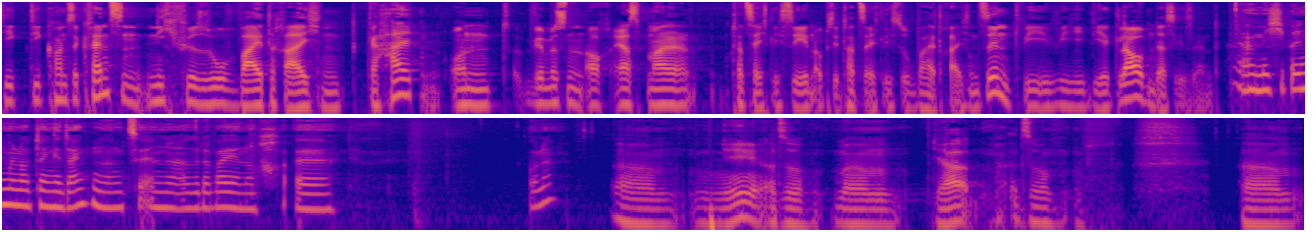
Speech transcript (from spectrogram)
die, die Konsequenzen nicht für so weitreichend gehalten. Und wir müssen auch erstmal tatsächlich sehen, ob sie tatsächlich so weitreichend sind, wie, wie wir glauben, dass sie sind. Aber Michi, bring mir noch deinen Gedankengang zu Ende. Also da war ja noch, äh, oder? Ähm, nee, also ähm, ja, also ähm,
